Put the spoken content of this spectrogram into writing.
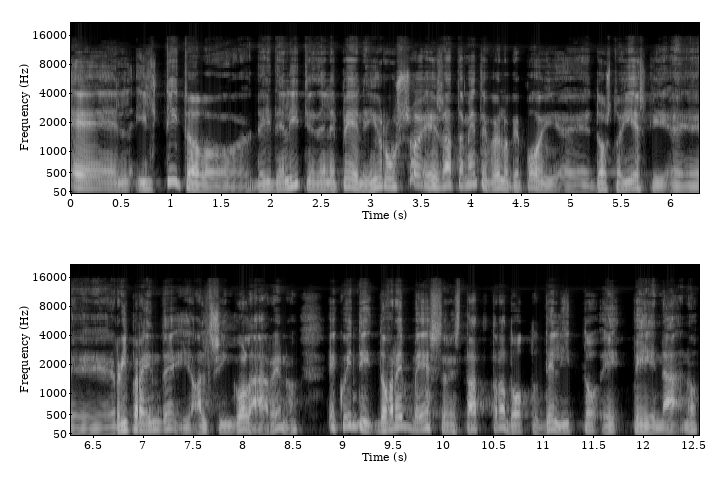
eh, il titolo dei delitti e delle pene in russo è esattamente quello che poi eh, Dostoevsky riprende al singolare, no? e quindi dovrebbe essere stato tradotto delitto e pena, no?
